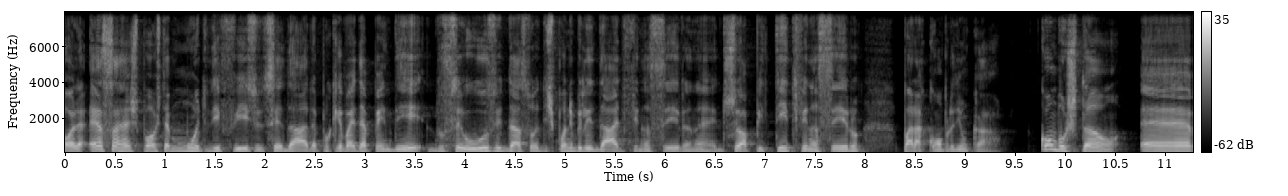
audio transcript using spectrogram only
Olha, essa resposta é muito difícil de ser dada porque vai depender do seu uso e da sua disponibilidade financeira, né? Do seu apetite financeiro para a compra de um carro. Combustão, é,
